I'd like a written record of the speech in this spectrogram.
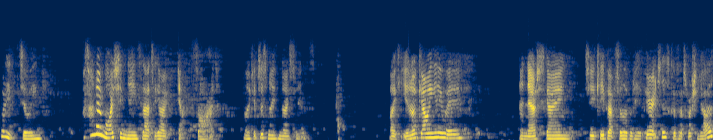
What are you doing? I don't know why she needs that to go outside. Like, it just makes no sense. Like, you're not going anywhere. And now she's going to keep up celebrity appearances, because that's what she does.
